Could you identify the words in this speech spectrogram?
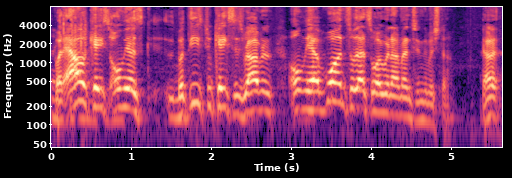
But our case only has. But these two cases, Robin only have one, so that's why we're not mentioning the Mishnah. Got it?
